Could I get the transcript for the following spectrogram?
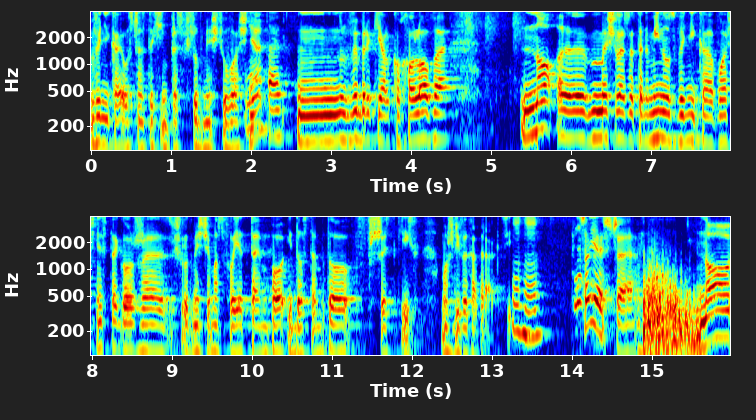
wynikają z częstych imprez w śródmieściu, właśnie. No tak. Mm, Wybryki alkoholowe. No, y, myślę, że ten minus wynika właśnie z tego, że śródmieście ma swoje tempo i dostęp do wszystkich możliwych atrakcji. Mhm. Co jeszcze? No,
